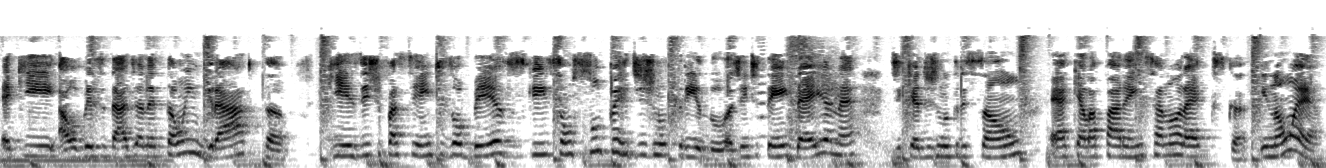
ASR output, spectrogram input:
é que a obesidade ela é tão ingrata que existe pacientes obesos que são super desnutridos. A gente tem a ideia, né, de que a desnutrição é aquela aparência anoréxica e não é.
